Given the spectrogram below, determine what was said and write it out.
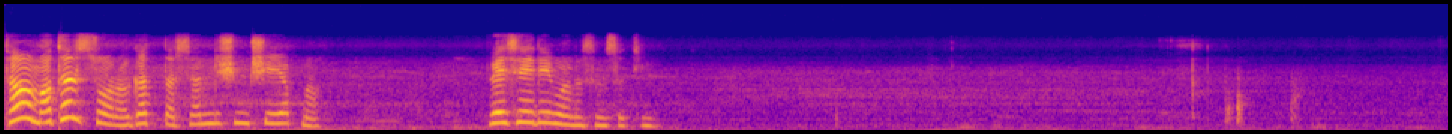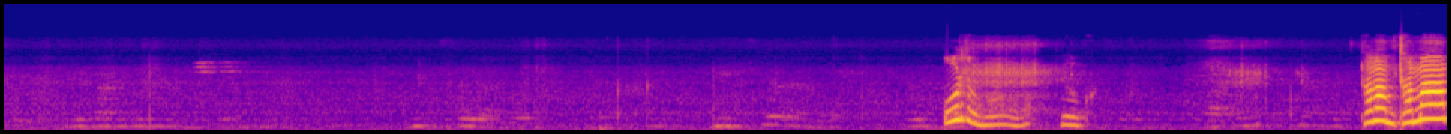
Tamam atarız sonra Gattar. Sen de şimdi şey yapma. VS'deyim anasını satayım. Orada mı? Yok. Tamam tamam.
